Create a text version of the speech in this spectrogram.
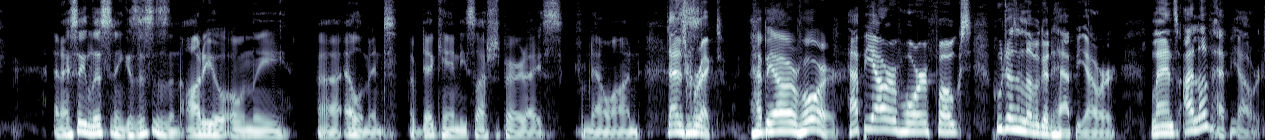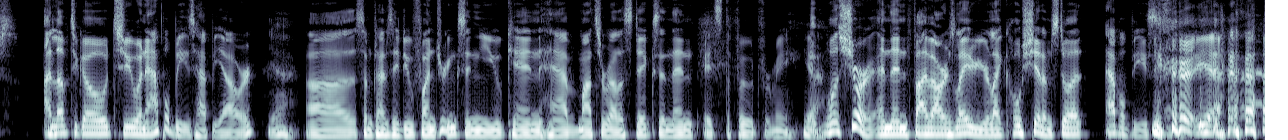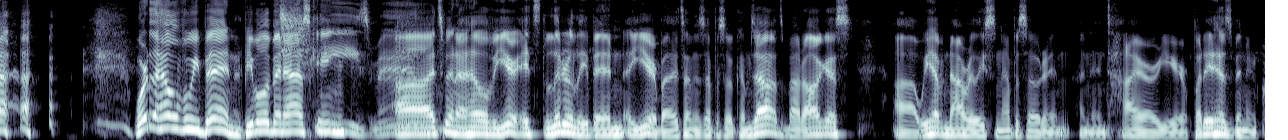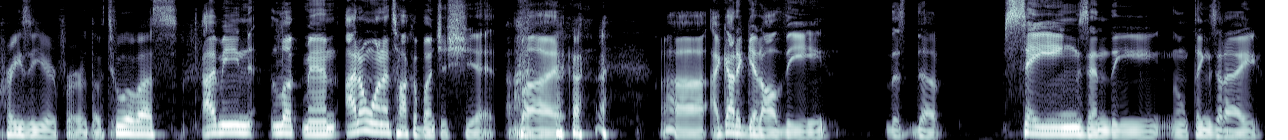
And I say listening because this is an audio only uh, element of Dead Candy Slasher's Paradise from now on. That is correct. Happy hour of horror. Happy hour of horror, folks. Who doesn't love a good happy hour? Lance, I love happy hours. I love to go to an Applebee's happy hour. Yeah. Uh, sometimes they do fun drinks and you can have mozzarella sticks and then It's the food for me. Yeah. well sure and then five hours later you're like oh shit i'm still at applebee's yeah. Where the hell have we been? People have been asking. Jeez, man. Uh, it's been a hell of a year. It's literally been a year by the time this episode comes out. It's about August. Uh, we have not released an episode in an entire year, but it has been a crazy year for the two of us. I mean, look, man, I don't want to talk a bunch of shit, but uh, I got to get all the the the sayings and the you know, things that I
